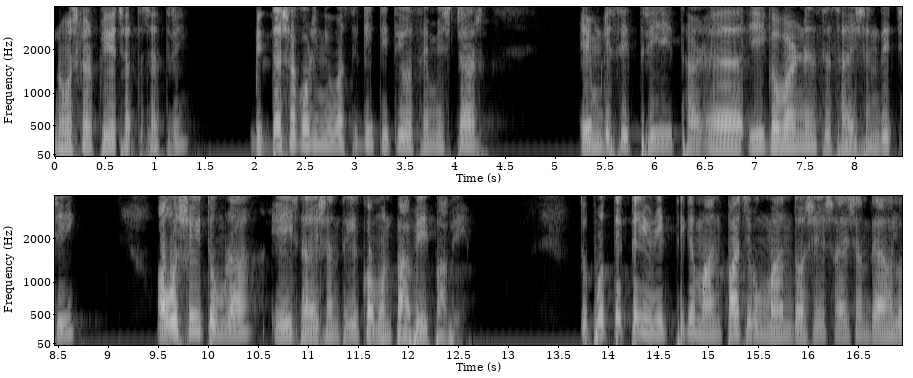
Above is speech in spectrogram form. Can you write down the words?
নমস্কার, প্রিয় ছাত্রছাত্রী। বিদ্যাসাগর ইউনিভার্সিটি তৃতীয় সেমিস্টার এমডিসি থ্রি ই গভর্নেন্সে সাজেশন দিচ্ছি। অবশ্যই তোমরা এই সাজেশন থেকে কমন পাবেই পাবে। তো প্রত্যেকটা ইউনিট থেকে মান পাঁচ এবং মান দশে সাজেশান দেওয়া হলো।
